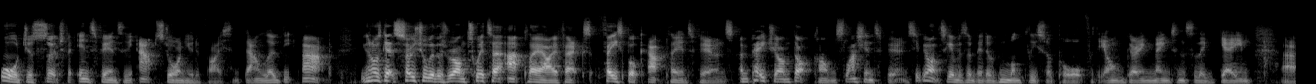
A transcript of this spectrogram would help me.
or just search for Interference in the App Store on your device and download the app. You can also get social with us. We're on Twitter at PlayIFX, Facebook at PlayInterference, and patreon.com slash interference if you want to give us a bit of monthly support for the ongoing maintenance of the game, uh,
